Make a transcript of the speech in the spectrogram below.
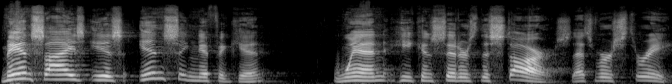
Man's size is insignificant when he considers the stars. That's verse 3.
